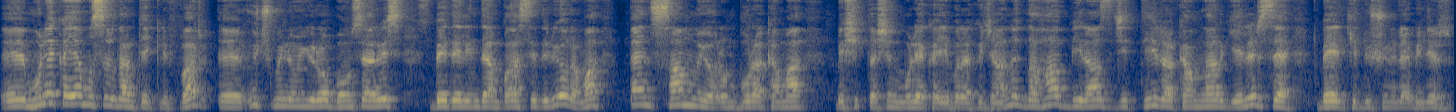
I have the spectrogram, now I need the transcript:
E, Muleka'ya Mısır'dan teklif var. E, 3 milyon euro bonservis bedelinden bahsediliyor ama ben sanmıyorum bu rakama Beşiktaş'ın Muleka'yı bırakacağını daha biraz ciddi rakamlar gelirse belki düşünülebilir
